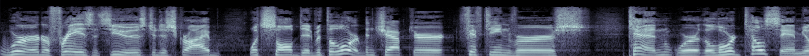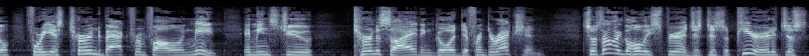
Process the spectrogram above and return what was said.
word or phrase that's used to describe what Saul did with the Lord. In chapter 15, verse 10, where the Lord tells Samuel, for he has turned back from following me. It means to turn aside and go a different direction. So it's not like the Holy Spirit just disappeared. It just,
